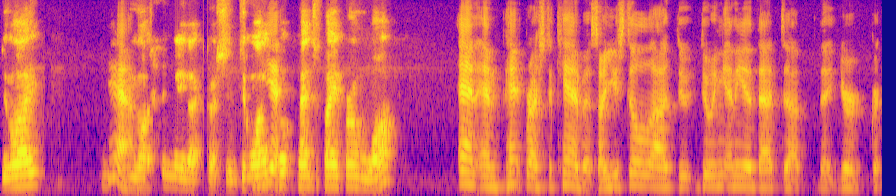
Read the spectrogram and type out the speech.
Do I? Yeah. You asking me that question? Do I yeah. put pen to paper and what? And and paintbrush to canvas. Are you still uh, do, doing any of that? Uh, that your, your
